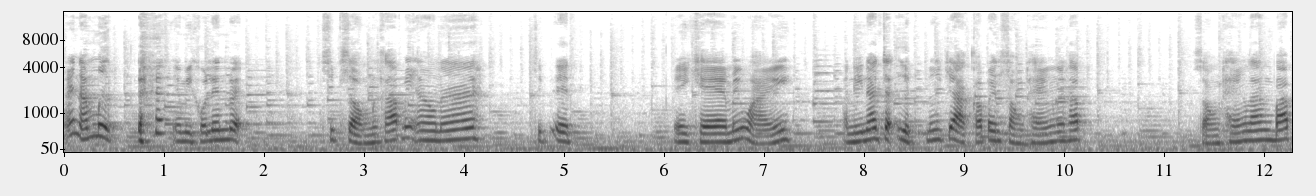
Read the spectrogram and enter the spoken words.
ไอ้น้ำหมึกยังมีคนเล่นด้วย 12 นะครับ ไม่เอานะ 11เอแคร์ไม่ไหว อันนี้น่าจะอึดเนื่องจากเขาเป็น 2 แทงนะครับ 2 แทงล้างบัฟ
